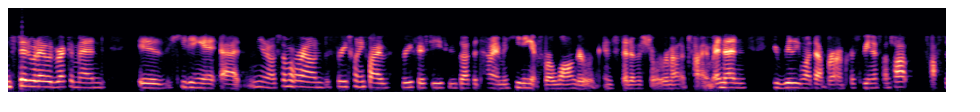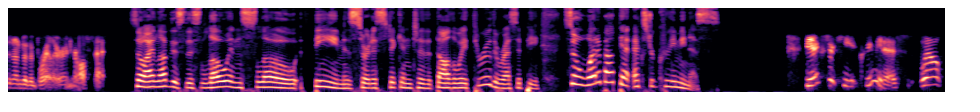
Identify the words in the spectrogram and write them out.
Instead, what I would recommend is heating it at you know somewhere around 325, 350 if you've got the time, and heating it for a longer instead of a shorter amount of time. And then if you really want that brown crispiness on top, toss it under the broiler, and you're all set. So I love this. This low and slow theme is sort of sticking to the, all the way through the recipe. So what about that extra creaminess? The extra creaminess, well,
